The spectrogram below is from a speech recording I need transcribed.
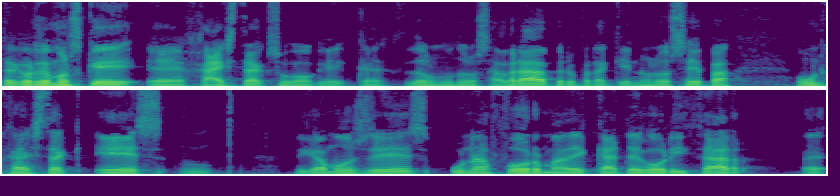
Recordemos que eh, hashtags, supongo que, todo el mundo lo sabrá, pero para quien no lo sepa, un hashtag es, digamos, es una forma de categorizar eh,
